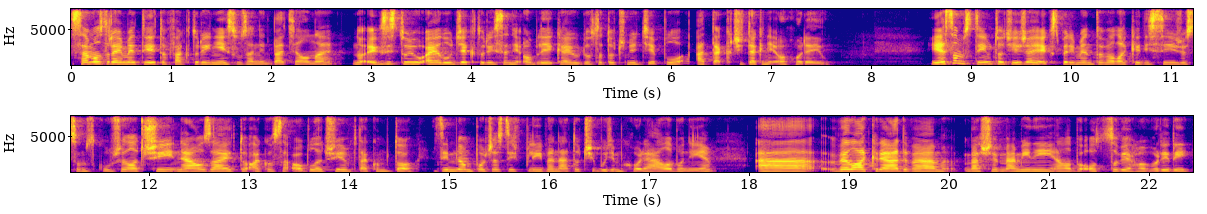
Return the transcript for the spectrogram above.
Samozrejme, tieto faktory nie sú zanedbateľné, no existujú aj ľudia, ktorí sa neobliekajú dostatočne teplo a tak či tak neochorejú. Ja som s týmto tiež aj experimentovala kedysi, že som skúšala, či naozaj to, ako sa oblečiem v takomto zimnom počasí vplýva na to, či budem chorá alebo nie. A veľakrát vám vaše maminy alebo otcovia hovorili,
